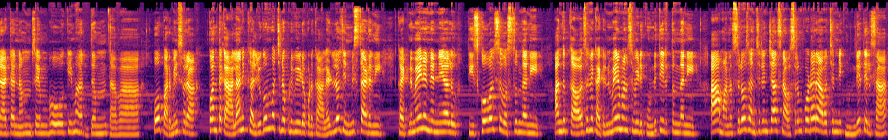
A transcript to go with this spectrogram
నటనం శంభో కిమర్థం తవా. ఓ పరమేశ్వర కొంతకాలానికి కలియుగం వచ్చినప్పుడు వీడొకడు కాలడిలో జన్మిస్తాడని కఠినమైన నిర్ణయాలు తీసుకోవాల్సి వస్తుందని అందుకు కావలసిన కఠినమైన మనసు వీడికి ఉండి తీరుతుందని ఆ మనస్సులో సంచరించాల్సిన అవసరం కూడా రావచ్చని నీకు ముందే తెలుసా?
